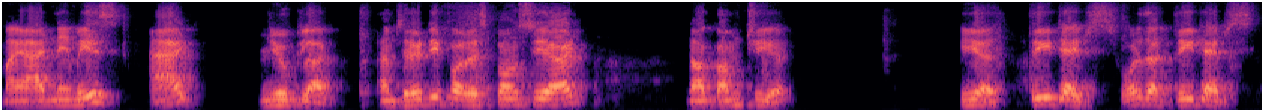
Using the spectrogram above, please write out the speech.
My ad name is add new clock. I'm selecting for responsive ad. Now come to here. Here, three types. What are the three types?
